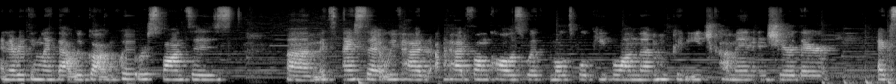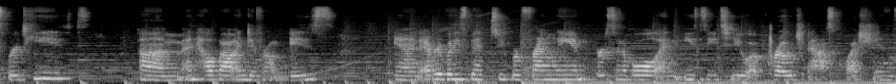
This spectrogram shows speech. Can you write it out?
and everything like that. We've gotten quick responses. Um, it's nice that we've had I've had phone calls with multiple people on them who can each come in and share their expertise um, and help out in different ways. And everybody's been super friendly and personable and easy to approach and ask questions.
